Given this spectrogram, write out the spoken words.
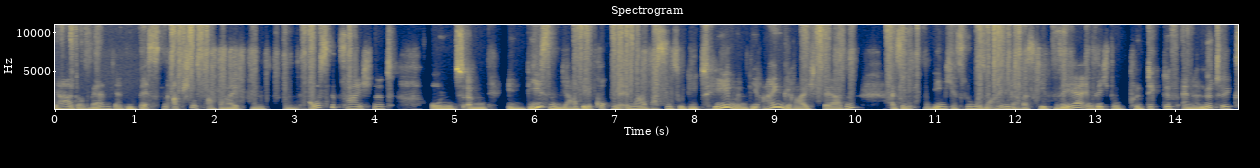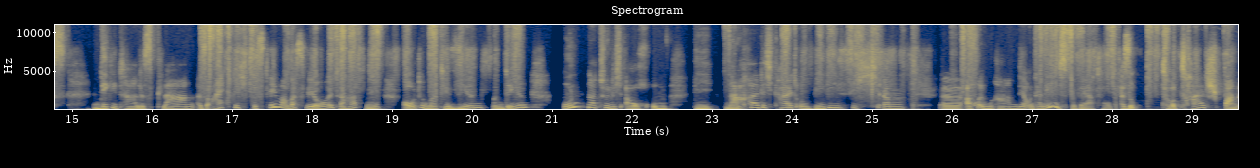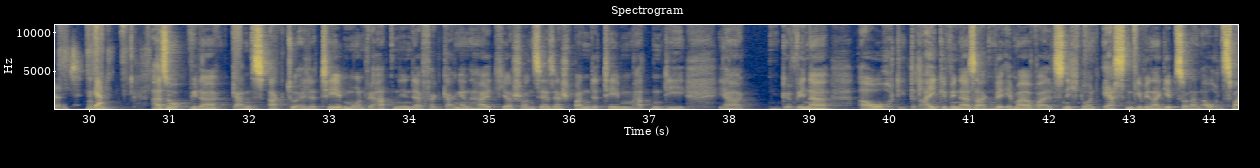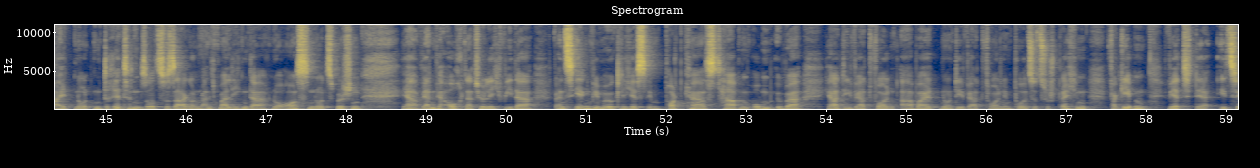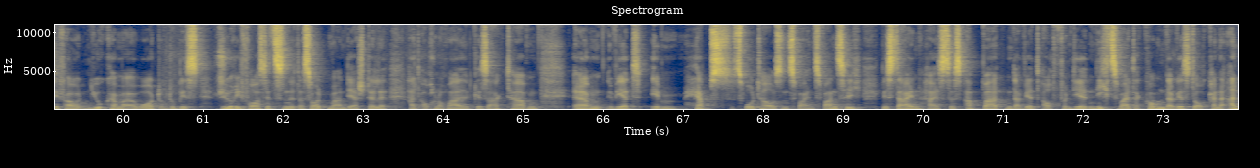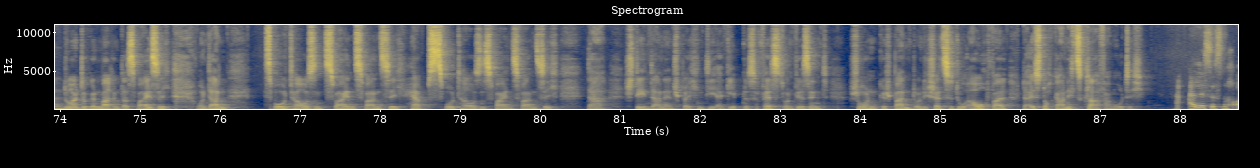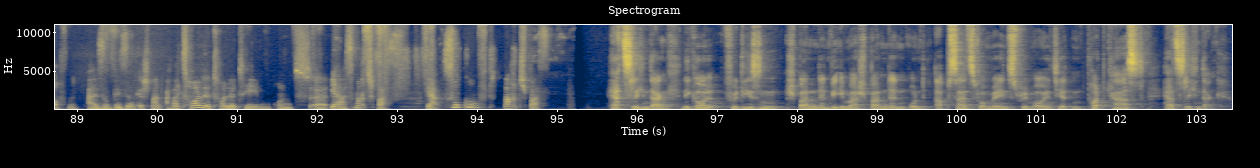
Ja, dort werden ja die besten Abschlussarbeiten ähm, ausgezeichnet. Und ähm, in diesem Jahr, wir gucken ja immer, was sind so die Themen, die eingereicht werden. Also nehme ich jetzt nur mal so einige, aber es geht sehr in Richtung Predictive Analytics, digitales Plan. Also eigentlich das Thema, was wir heute hatten, Automatisieren von Dingen, und natürlich auch um die Nachhaltigkeit und wie die sich ähm, äh, auch im Rahmen der Unternehmensbewertung. Also total spannend. Mhm. Ja. Also wieder ganz aktuelle Themen und wir hatten in der Vergangenheit ja schon sehr, sehr spannende Themen, hatten die ja Gewinner auch, die drei Gewinner sagen wir immer, weil es nicht nur einen ersten Gewinner gibt, sondern auch einen zweiten und einen dritten sozusagen. Und manchmal liegen da Nuancen nur zwischen. Ja, werden wir auch natürlich wieder, wenn es irgendwie möglich ist, im Podcast haben, um über ja, die wertvollen Arbeiten und die wertvollen Impulse zu sprechen. Vergeben wird der ICV Newcomer Award und du bist Juryvorsitzende, das sollten wir an der Stelle halt auch nochmal gesagt haben, ähm, wird im Herbst 2020 2022. Bis dahin heißt es abwarten. Da wird auch von dir nichts weiter kommen. Da wirst du auch keine Andeutungen machen, das weiß ich. Und dann 2022, Herbst 2022, da stehen dann entsprechend die Ergebnisse fest und wir sind schon gespannt und ich schätze du auch, weil da ist noch gar nichts klar, vermute ich. alles ist noch offen. Also wir sind gespannt. Aber tolle, tolle Themen. Und äh, ja, es macht Spaß. Ja, Zukunft macht Spaß. Herzlichen Dank, Nicole, für diesen spannenden, wie immer spannenden und abseits vom Mainstream orientierten Podcast. Herzlichen Dank.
